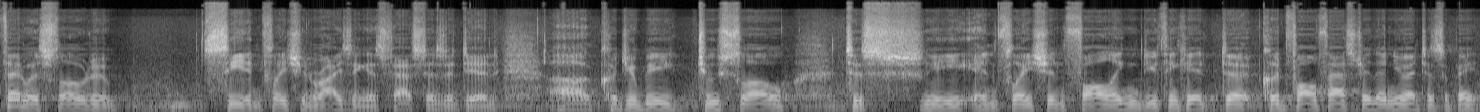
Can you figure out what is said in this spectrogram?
Fed was slow to see inflation rising as fast as it did. Uh, could you be too slow to see inflation falling? Do you think it uh, could fall faster than you anticipate?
